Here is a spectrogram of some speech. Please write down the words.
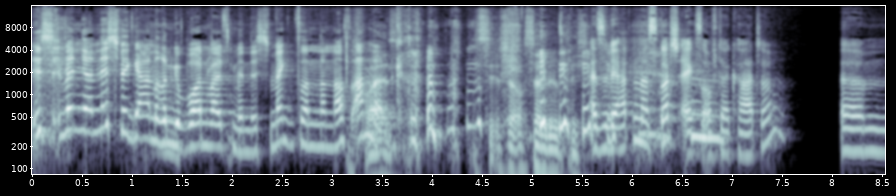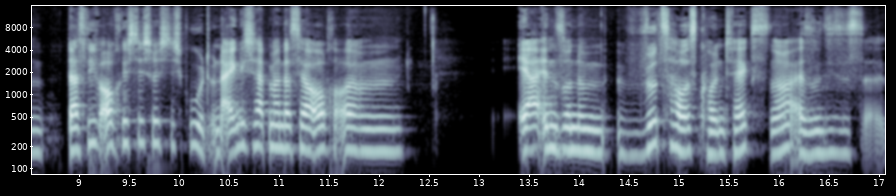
Ich bin ja nicht Veganerin geworden, weil es mir nicht schmeckt, sondern aus anderen weiß. Gründen. Das ist ja auch sehr löblich. Also wir hatten mal Scotch Eggs auf der Karte. Ähm, das lief auch richtig, richtig gut. Und eigentlich hat man das ja auch ähm, eher in so einem Wirtshaus-Kontext. Ne? Also dieses äh,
